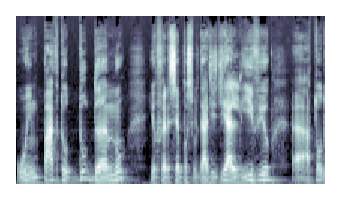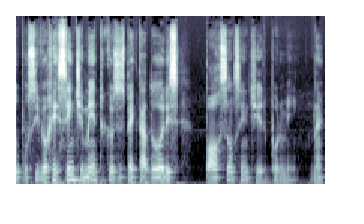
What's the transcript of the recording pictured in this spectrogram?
o impacto do dano e oferecer a possibilidade de alívio a, eh, a todo possível ressentimento que os espectadores possam sentir por mim. Né?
